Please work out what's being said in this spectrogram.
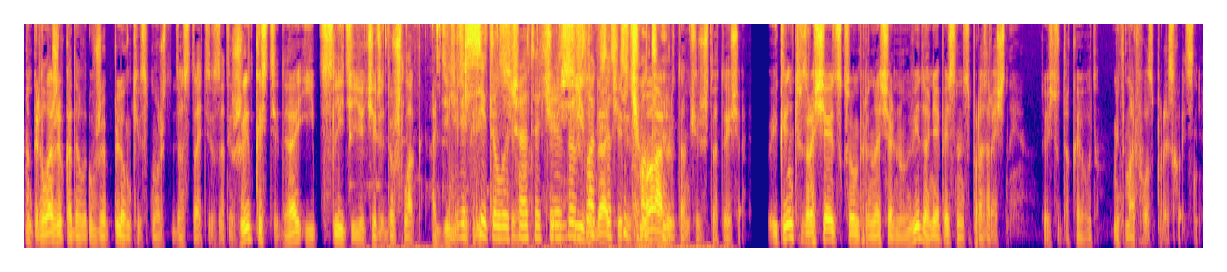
Но переложив, когда вы уже пленки сможете достать из этой жидкости, да, и слить ее через дуршлаг, отделить Через сито лучше, а то через, через дуршлаг сито, да, через стечет. марлю, там, через что-то еще. Икринки возвращаются к своему первоначальному виду, они опять становятся прозрачные. То есть вот такая вот метаморфоза происходит с ней.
